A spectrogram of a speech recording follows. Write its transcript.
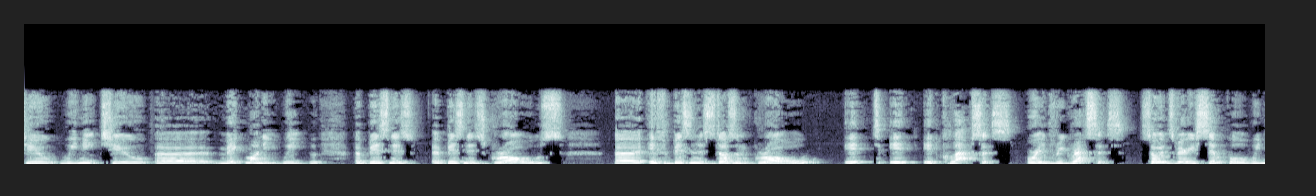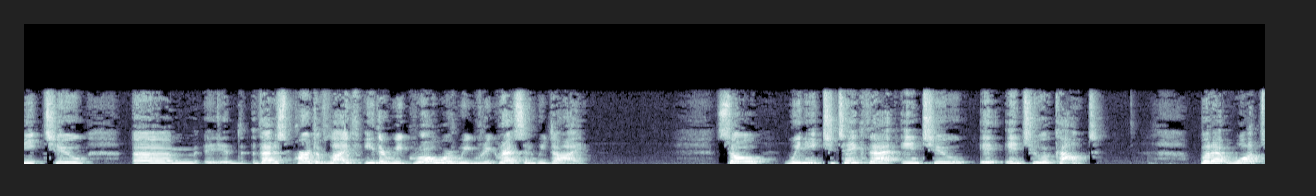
to we need to uh, make money. We a business a business grows. Uh, if a business doesn't grow, it it it collapses or it regresses. So it's very simple. We need to. Um, that is part of life. Either we grow or we regress and we die. So we need to take that into into account. But at what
